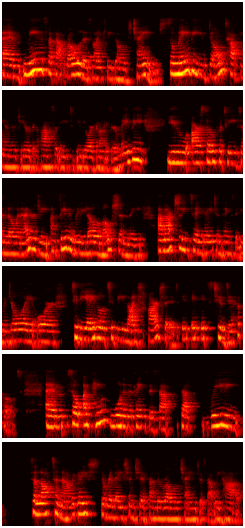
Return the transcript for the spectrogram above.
um, means that that role is likely going to change. So maybe you don't have the energy or the capacity to be the organizer. Maybe you are so fatigued and low in energy and feeling really low emotionally and actually to engage in things that you enjoy or to be able to be light-hearted it, it, it's too difficult um, so i think one of the things is that that really it's a lot to navigate the relationship and the role changes that we have.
